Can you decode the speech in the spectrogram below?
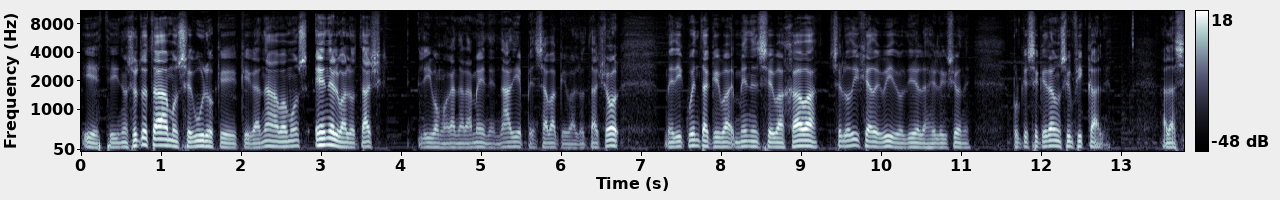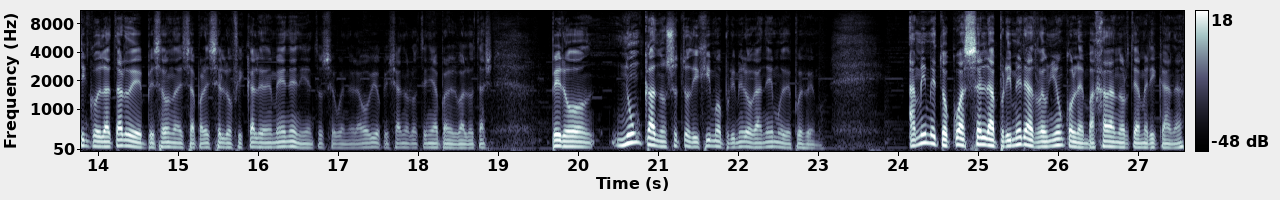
Y, este, nosotros estábamos seguros que, ganábamos. En el balotaje le íbamos a ganar a Menem. Nadie pensaba que balotaje. Me di cuenta que Menem se bajaba, se lo dije a debido el día de las elecciones, porque se quedaron sin fiscales. A las 5 de la tarde empezaron a desaparecer los fiscales de Menem y entonces, bueno, era obvio que ya no los tenía para el balotaje. Pero nunca nosotros dijimos primero ganemos y después vemos. A mí me tocó hacer la primera reunión con la embajada norteamericana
